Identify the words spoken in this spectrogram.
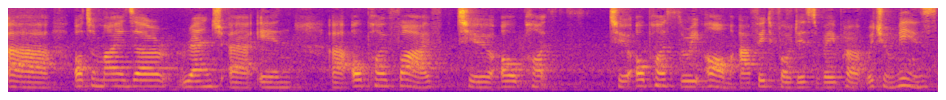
uh, atomizer range uh, in uh, 0.5 to 0. To 0.3 ohm are fit for this vapor, which means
